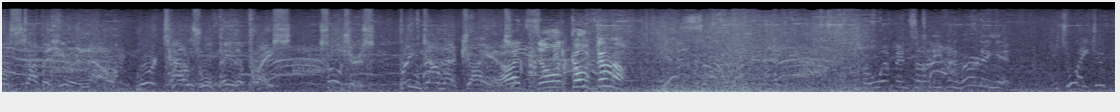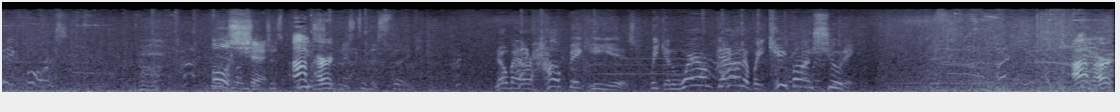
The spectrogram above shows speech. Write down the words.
Don't stop it here and now, more towns will pay the price. Soldiers, bring down that giant. Godzilla, go down. The weapons aren't even hurting it. It's way too big for us. Bullshit. I'm hurt. To this thing. No matter how big he is, we can wear him down if we keep on shooting. I'm hurt.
